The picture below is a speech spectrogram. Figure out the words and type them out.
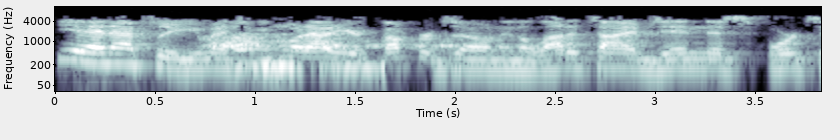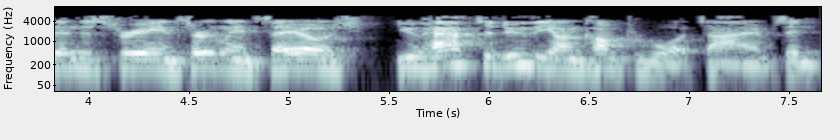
Yeah, and absolutely. You mentioned going out of your comfort zone, and a lot of times in this sports industry, and certainly in sales, you have to do the uncomfortable at times. And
